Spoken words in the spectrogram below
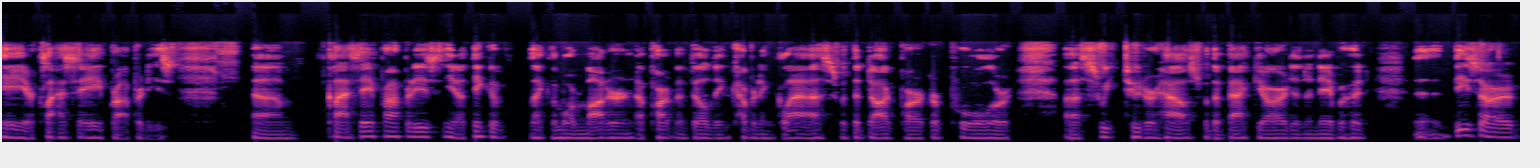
A or class A properties. Um, class A properties, you know, think of like the more modern apartment building covered in glass with a dog park or pool or a sweet Tudor house with a backyard in a neighborhood. Uh, these are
